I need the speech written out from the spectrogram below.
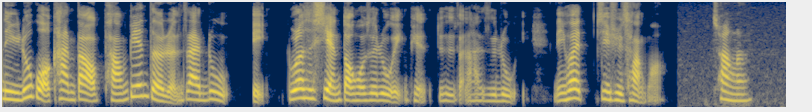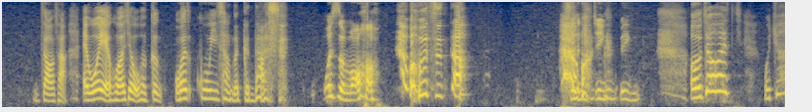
你如果看到旁边的人在录影，不论是现动或是录影片，就是反正还是录影，你会继续唱吗？唱啊？你照唱？哎、我也会，而且我会更，我会故意唱的更大声。为什么？我不知道，神经病！我就会，我就会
